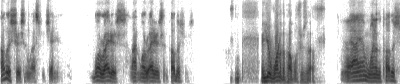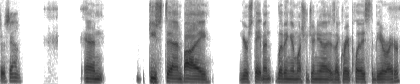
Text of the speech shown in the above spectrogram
publishers in West Virginia. More writers, a lot more writers than publishers. and you're one of the publishers though. I am one of the publishers. Yeah. And do you stand by your statement living in West Virginia is a great place to be a writer?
